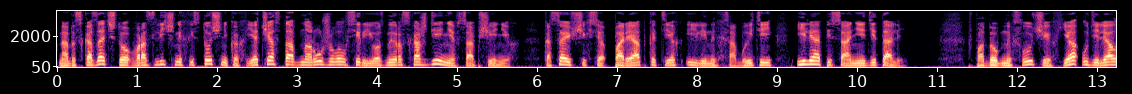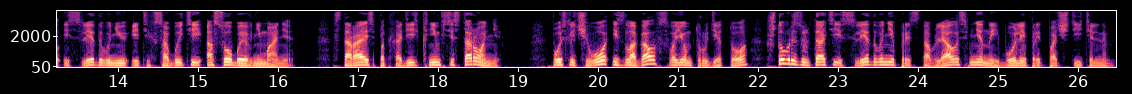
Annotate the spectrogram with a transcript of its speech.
надо сказать, что в различных источниках я часто обнаруживал серьезные расхождения в сообщениях, касающихся порядка тех или иных событий или описания деталей. В подобных случаях я уделял исследованию этих событий особое внимание, стараясь подходить к ним всесторонне, после чего излагал в своем труде то, что в результате исследования представлялось мне наиболее предпочтительным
